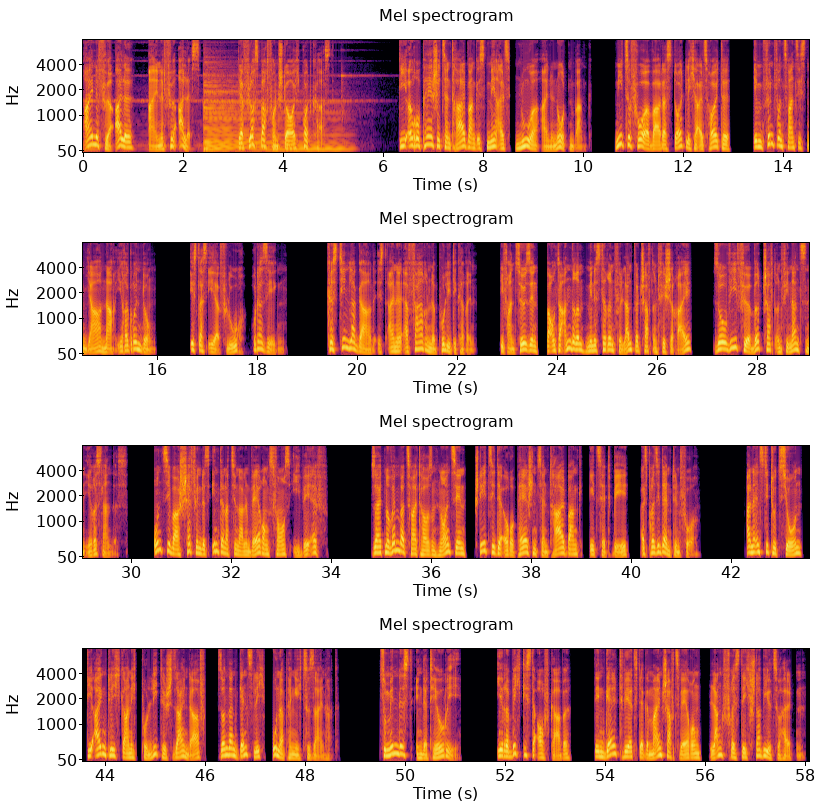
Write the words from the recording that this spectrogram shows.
Eine für alle, eine für alles. Der Flossbach von Storch Podcast. Die Europäische Zentralbank ist mehr als nur eine Notenbank. Nie zuvor war das deutlicher als heute, im 25. Jahr nach ihrer Gründung. Ist das eher Fluch oder Segen? Christine Lagarde ist eine erfahrene Politikerin. Die Französin war unter anderem Ministerin für Landwirtschaft und Fischerei sowie für Wirtschaft und Finanzen ihres Landes. Und sie war Chefin des Internationalen Währungsfonds IWF. Seit November 2019 steht sie der Europäischen Zentralbank EZB als Präsidentin vor. Eine Institution, die eigentlich gar nicht politisch sein darf, sondern gänzlich unabhängig zu sein hat. Zumindest in der Theorie. Ihre wichtigste Aufgabe den Geldwert der Gemeinschaftswährung langfristig stabil zu halten.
